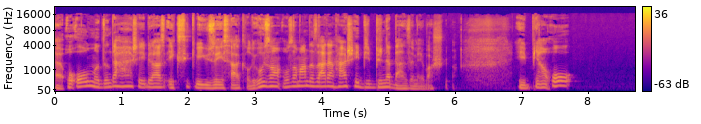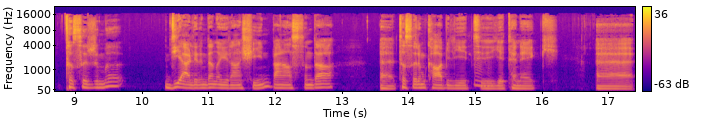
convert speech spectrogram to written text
E, o olmadığında her şey biraz eksik ve yüzeysel kalıyor. O zaman o zaman da zaten her şey birbirine benzemeye başlıyor. E, yani o tasarımı diğerlerinden ayıran şeyin ben aslında e, tasarım kabiliyeti, Hı. yetenek, e,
